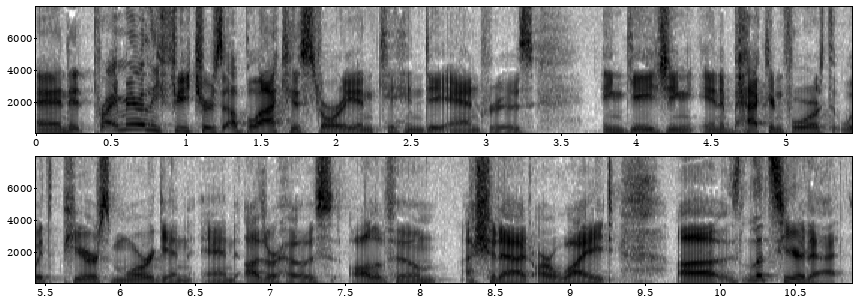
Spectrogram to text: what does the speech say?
and it primarily features a black historian, Kehinde Andrews, engaging in a back and forth with Piers Morgan and other hosts, all of whom, I should add, are white. Uh, let's hear that.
